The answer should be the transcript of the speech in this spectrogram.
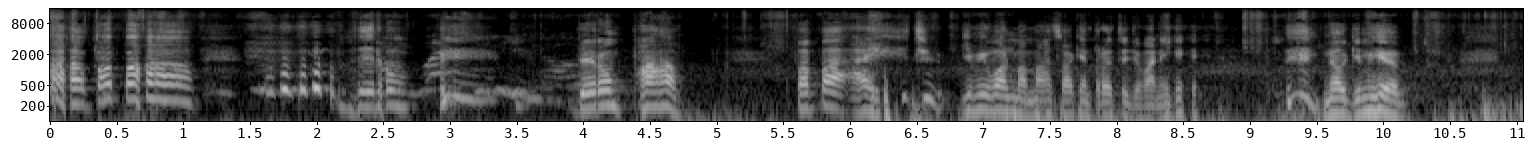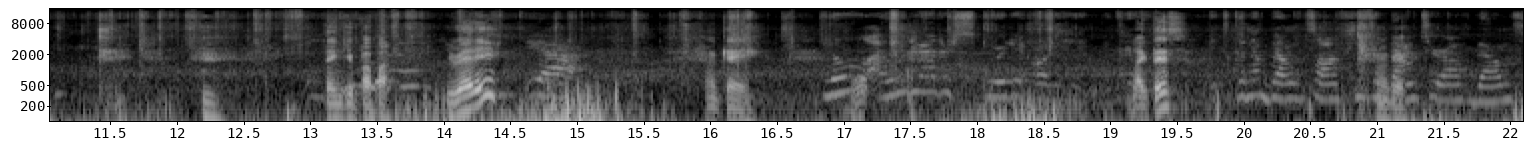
Ah, papa. they don't What do you know? they don't pop. Papa, I hate you. Give me one, Mama, so I can throw it to Giovanni. no, give me a. Thank you, Papa. You ready? Yeah. Okay. No, I would rather squirt it on him. Like this? It's gonna bounce off. He's a Okay. bouncer off bounce.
